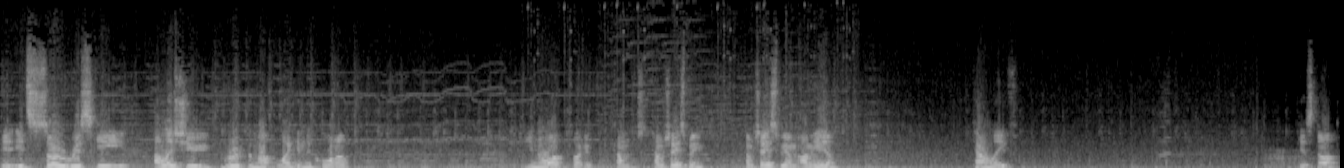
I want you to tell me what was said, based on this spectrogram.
It, it's so risky, unless you group them up, like in the corner. You know what? Fuck it. Come, come chase me. Come chase me. I'm, I'm here. Can't leave? Guess not.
